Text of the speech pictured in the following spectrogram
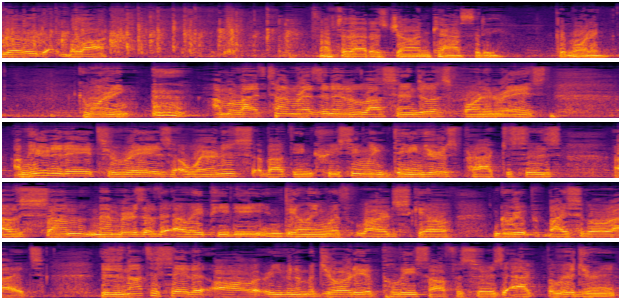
Road Block. After that is John Cassidy. Good morning. Good morning. I'm a lifetime resident of Los Angeles, born and raised. I'm here today to raise awareness about the increasingly dangerous practices of some members of the LAPD in dealing with large-scale group bicycle rides. This is not to say that all or even a majority of police officers act belligerent.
